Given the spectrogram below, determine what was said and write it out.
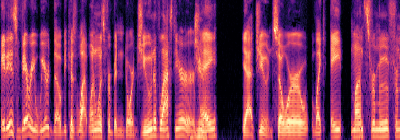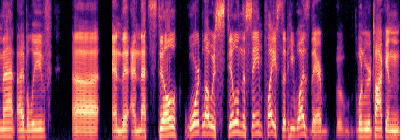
it is very weird though because what when was Forbidden Door? June of last year or June. May? Yeah, June. So we're like eight months removed from that, I believe. Uh, and the, and that's still Wardlow is still in the same place that he was there when we were talking,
